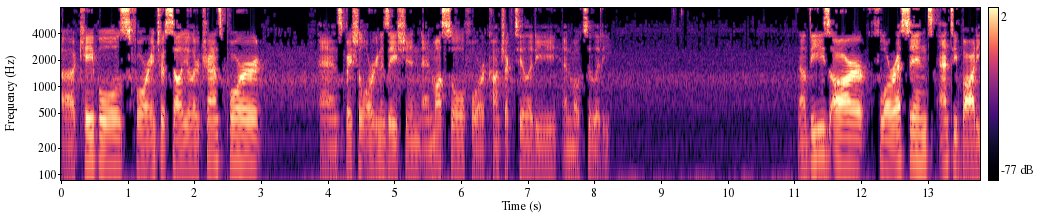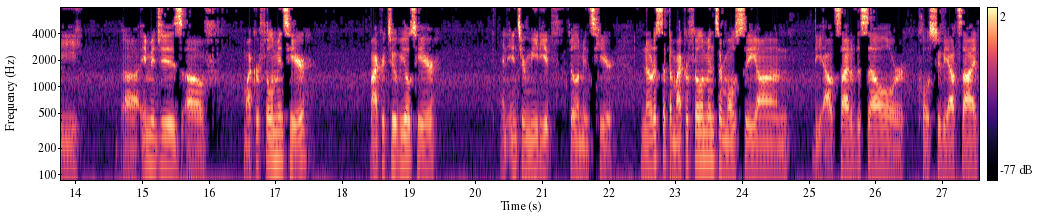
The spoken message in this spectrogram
uh, cables for intracellular transport, and spatial organization and muscle for contractility and motility. Now these are fluorescent antibody uh, images of microfilaments here, microtubules here, and intermediate filaments here. Notice that the microfilaments are mostly on the outside of the cell or close to the outside.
